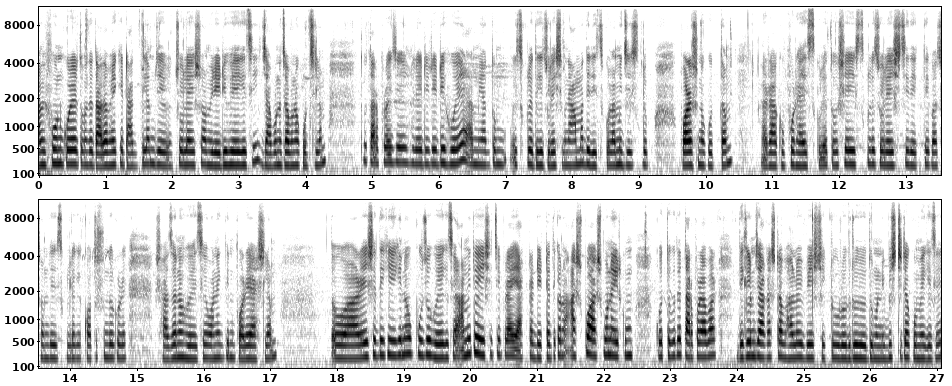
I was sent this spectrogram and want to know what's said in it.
আমি ফোন করে তোমাদের দাদাভাইকে ডাক দিলাম যে, চলে এসো, আমি রেডি হয়ে গেছি। যাব না যাব না করছিলাম। তো তারপরে যে রেডি রেডি হয়ে আমি একদম স্কুলের দিকে চলে এসেছি। মানে আমাদের স্কুল, আমি যে স্কুলে পড়াশোনা করতাম, রাঘবপুর হাই স্কুলে তো সেই স্কুলে চলে এসেছি। দেখতেই পাচ্ছ আমাদের স্কুলটাকে কত সুন্দর করে সাজানো হয়েছে। অনেক দিন পরে আসলাম। তো আর এসে দেখি এখানেও পুজো হয়ে গেছে। আমি তো এসেছি প্রায় একটা দেড়টাতে কারণ আসব আসব না এরকম করতে করতে। তারপরে আবার দেখলাম যে আকাশটা ভালোই, বেশ একটু রোদ্র রোদ্র মানে বৃষ্টিটা কমে গেছে।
